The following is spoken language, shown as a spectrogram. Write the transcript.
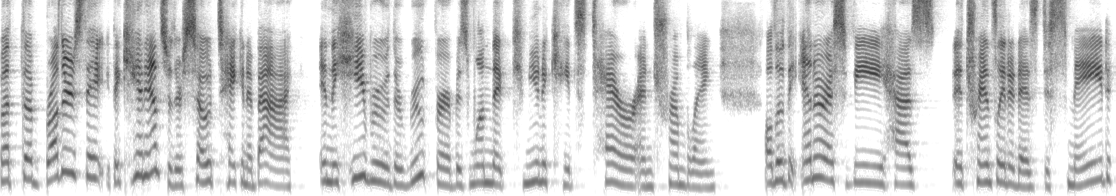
But the brothers, they, they can't answer. They're so taken aback in the Hebrew, the root verb is one that communicates terror and trembling. Although the NRSV has it translated as dismayed,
